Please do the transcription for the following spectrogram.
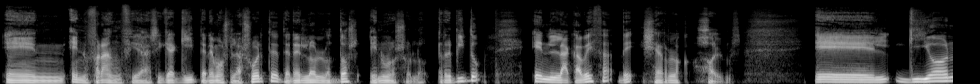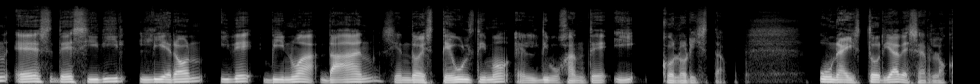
en, en, Francia. Así que aquí tenemos la suerte de tenerlos los dos en uno solo. Repito, en la cabeza de Sherlock Holmes. El guion es de Cyril Lieron y de Benoit Daan, siendo este último el dibujante y colorista. Una historia de Sherlock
